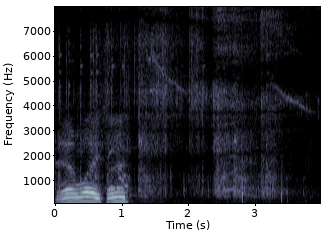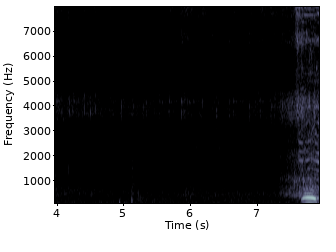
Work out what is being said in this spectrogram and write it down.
Get out of the way, son. Mm.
